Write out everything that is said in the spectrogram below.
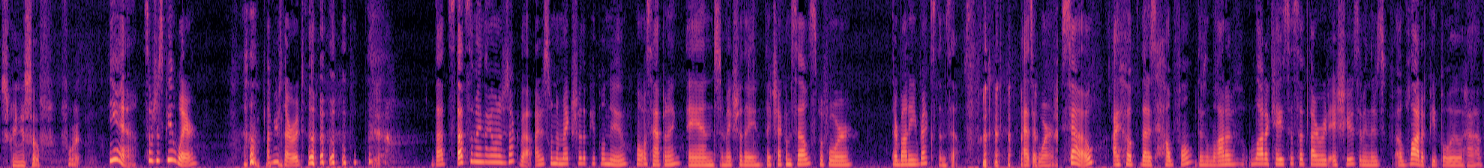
screen yourself for it. yeah. So just be aware of your thyroid. Yeah. that's that's the main thing I wanted to talk about. I just wanted to make sure that people knew what was happening and to make sure they they check themselves before their body wrecks themselves, as it were. So I hope that is helpful. There's a lot of lot of cases of thyroid issues. I mean, there's a lot of people who have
